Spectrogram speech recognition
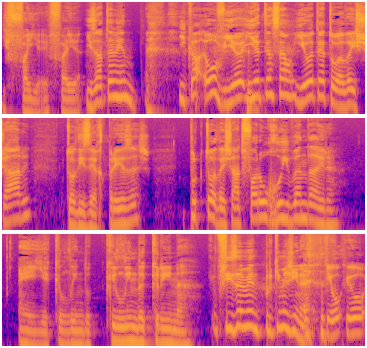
E feia, é feia. Exatamente. E ouve, e, atenção, e eu até estou a deixar, estou a dizer represas, porque estou a deixar de fora o Rui Bandeira. Ei, que lindo, que linda crina. Precisamente, porque imagina, eu, eu,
